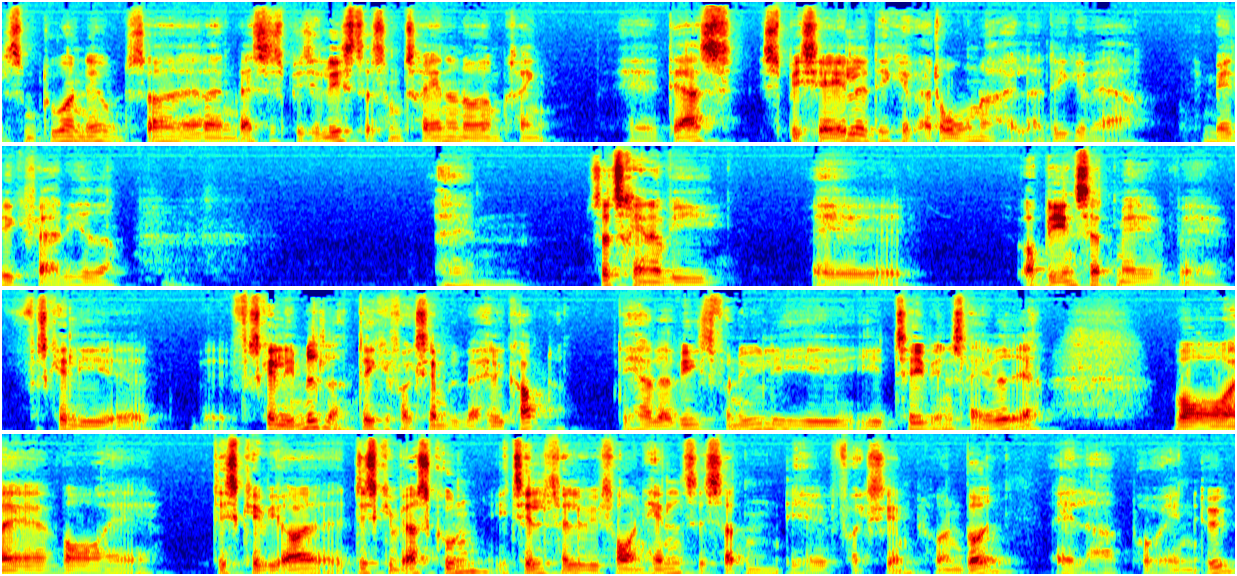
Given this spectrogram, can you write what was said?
som du har nævnt, så er der en masse specialister, som træner noget omkring øh, deres speciale. Det kan være droner, eller det kan være medic-færdigheder. Øh, så træner vi øh, at blive indsat med, med forskellige, øh, forskellige midler. Det kan for eksempel være helikopter. Det har været vist for nylig i, i et tv-indslag, ved jeg, hvor, øh, hvor øh, det, skal vi også, det skal vi også kunne i tilfælde, vi får en hændelse, sådan øh, for eksempel på en båd eller på en ø.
